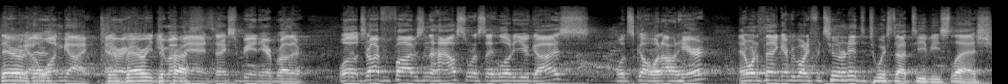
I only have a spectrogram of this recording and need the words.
They're, We got one guy. they're Eric, very you're my depressed. man. Thanks for being here, brother. Well, Drive for Five is in the house. I want to say hello to you guys. What's going on here? And I want to thank everybody for tuning in to twitch.tv slash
